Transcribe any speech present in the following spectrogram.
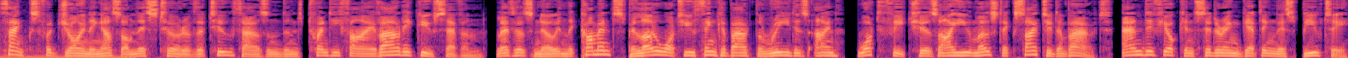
Thanks for joining us on this tour of the 2025 Audi Q7. Let us know in the comments below what you think about the redesign, what features are you most excited about, and if you're considering getting this beauty,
